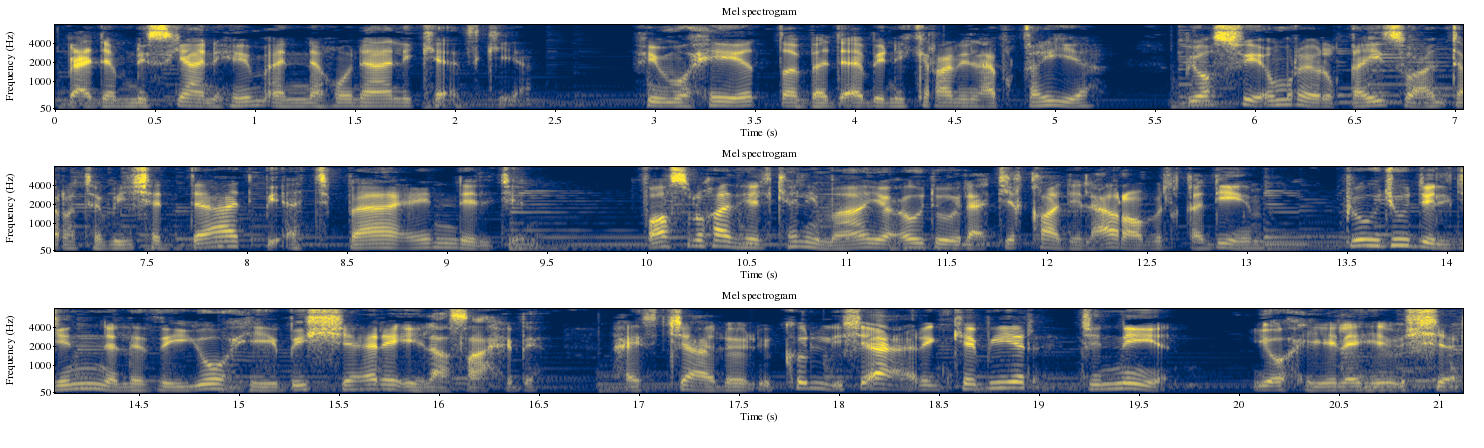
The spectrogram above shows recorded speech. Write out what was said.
بعدم نسيانهم أن هنالك أذكياء. في محيط بدأ بنكران العبقرية. بوصف أمر القيس وعنترة بن شداد بأتباع للجن. فأصل هذه الكلمة يعود إلى اعتقاد العرب القديم بوجود الجن الذي يوحي بالشعر إلى صاحبه حيث جعلوا لكل شاعر كبير جنيا يوحي إليه بالشعر.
